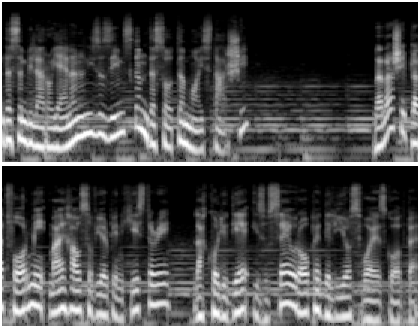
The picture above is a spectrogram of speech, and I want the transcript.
Da sem bila rojena na nizozemskem, da so tam moji starši? Na naši platformi My House of European History lahko ljudje iz vse Evrope delijo svoje zgodbe.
